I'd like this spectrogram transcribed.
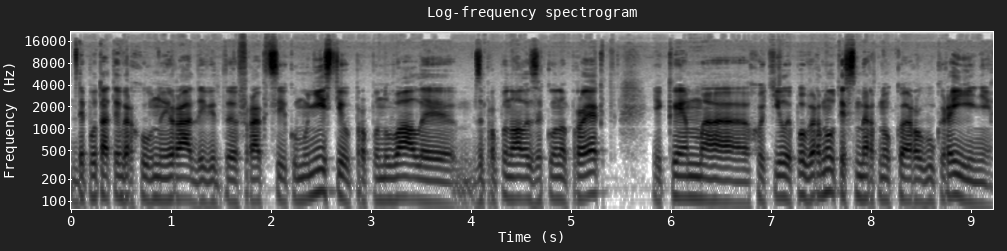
депутати Верховної Ради від фракції комуністів пропонували запропонували законопроект, яким е, хотіли повернути смертну кару в Україні.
